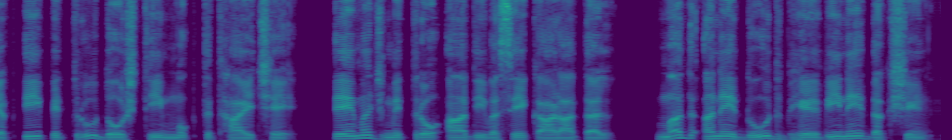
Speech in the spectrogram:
વ્યક્તિ પિતૃદોષથી મુક્ત થાય છે. તેમજ મિત્રો, આ દિવસે કાળા તલ મધ અને દૂધ ભેળવીને દક્ષિણ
